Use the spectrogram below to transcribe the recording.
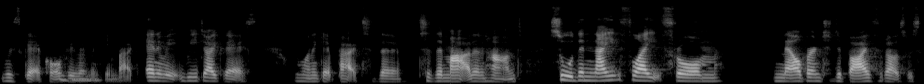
was get a coffee when we Mm-hmm. came back. Anyway, we digress. We want to get back to the to the matter in hand. So the night flight from Melbourne to Dubai for us was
